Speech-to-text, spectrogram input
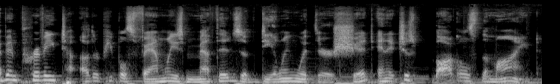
I've been privy to other people's families' methods of dealing with their shit, and it just boggles the mind.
